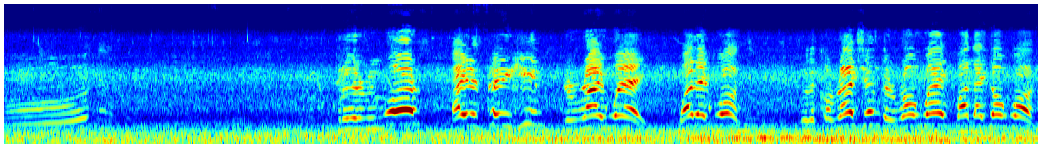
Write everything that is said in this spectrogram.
Good. Through the rewards, I am explaining him the right way. What I want. Through the correction, the wrong way, what I don't want.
